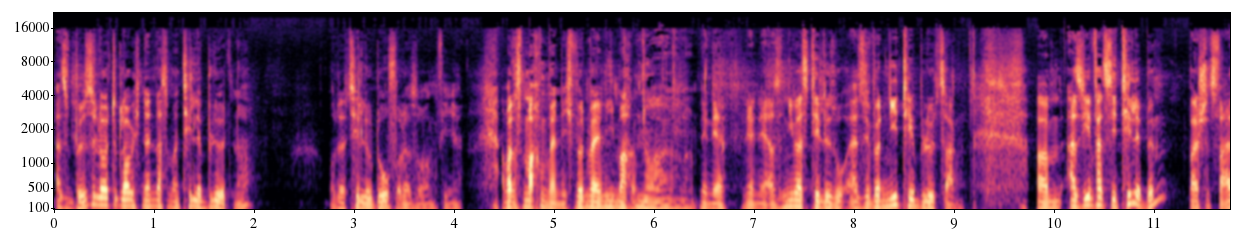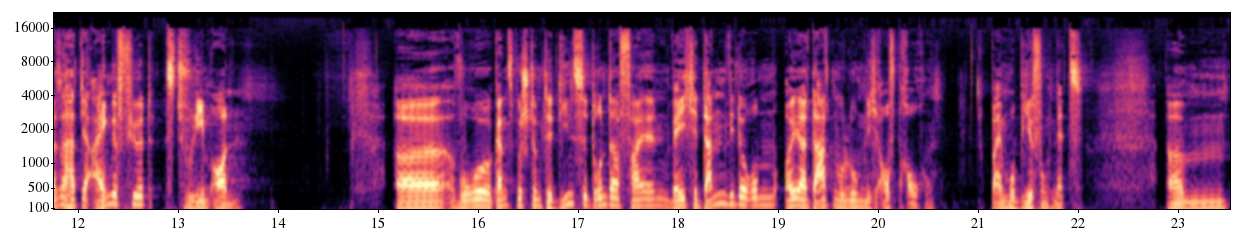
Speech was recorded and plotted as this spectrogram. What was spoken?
also böse Leute, glaube ich, nennen das immer Teleblöd, ne? Oder Teledoof oder so irgendwie. Aber das machen wir nicht, würden wir ja nie machen. Nein, nein, nein. Nee, nee, nee, nee, also niemals Teledoof, also wir würden nie Teleblöd sagen. Ähm, also jedenfalls die Telebim beispielsweise hat ja eingeführt Stream On. Äh, wo ganz bestimmte Dienste drunter fallen, welche dann wiederum euer Datenvolumen nicht aufbrauchen beim Mobilfunknetz. Ähm,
